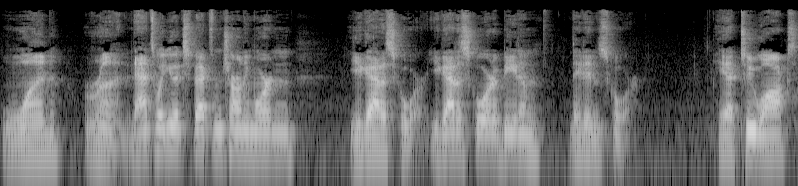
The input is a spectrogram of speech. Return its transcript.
one run. That's what you expect from Charlie Morton. You got to score. You got to score to beat him. They didn't score. He had two walks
